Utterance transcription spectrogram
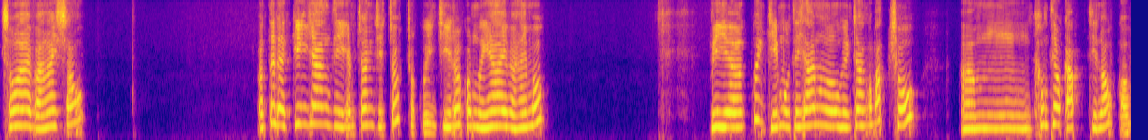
62 và 26 và tới đài Kiên Giang thì em Trang chỉ chốt cho quý anh chị đó con 12 và 21 vì ờ, uh, quý anh chị một thời gian Huyền Trang có bắt số um, không theo cặp thì nó có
